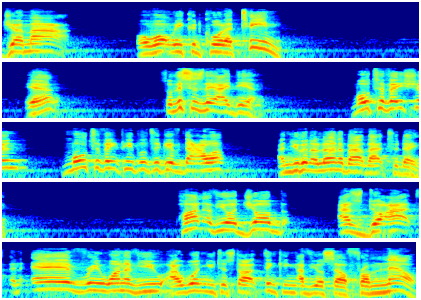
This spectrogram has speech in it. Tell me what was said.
jama'ah, or what we could call a team. Yeah? So, this is the idea motivation, motivate people to give da'wah, and you're going to learn about that today. Part of your job as du'at, and every one of you, I want you to start thinking of yourself from now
